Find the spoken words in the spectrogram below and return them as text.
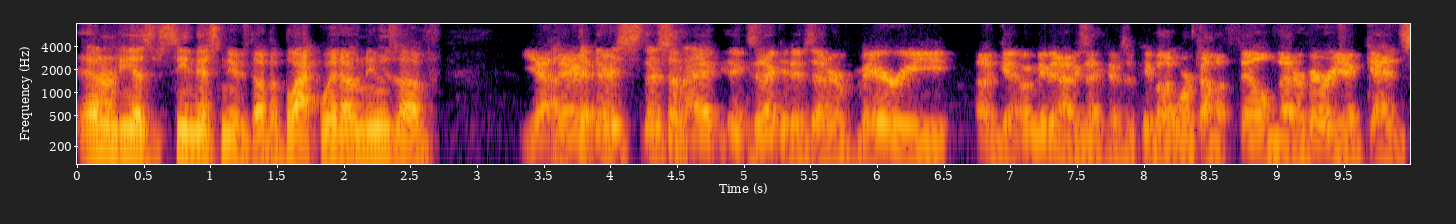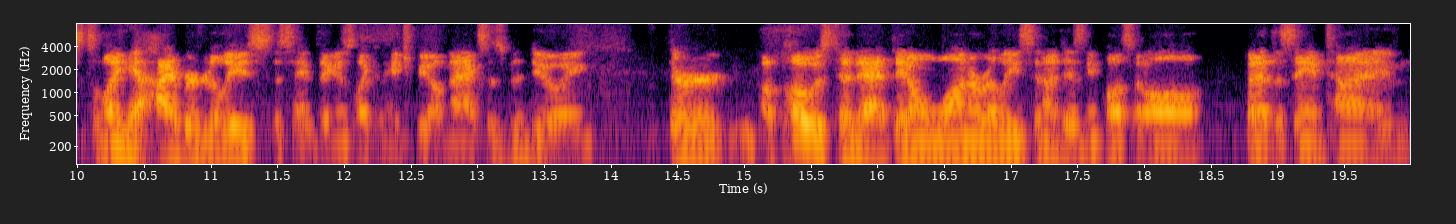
I don't know if you guys have seen this news though. The Black Widow news of Yeah, there, there- there's there's some ex- executives that are very again, well, maybe not executives, but people that worked on the film that are very against like Yeah. the hybrid release. The same thing as like an HBO Max has been doing. They're opposed to that. They don't want to release it on Disney Plus at all. But at the same time,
